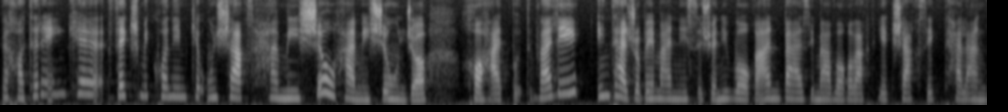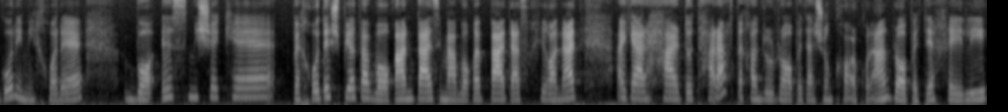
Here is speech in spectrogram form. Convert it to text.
به خاطر اینکه فکر می‌کنیم که اون شخص همیشه و همیشه اونجا خواهد بود. ولی این تجربه من نیستش. یعنی واقعا بعضی مواقع وقتی یک شخص یک تلنگری می‌خوره باعث میشه که به خودش بیاد و واقعا بعضی مواقع بعد از خیانت اگر هر دو طرف بخوان رو رابطهشون کار کنن رابطه خیلی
